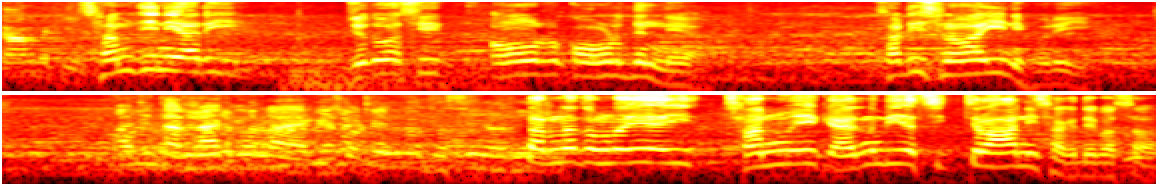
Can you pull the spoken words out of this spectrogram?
ਕਾਰਨ ਕੀ ਸਮਝ ਹੀ ਨਹੀਂ ਆ ਰਹੀ। ਜਦੋਂ ਅਸੀਂ ਔਨ ਰਿਕਾਰਡ ਦਿੰਨੇ ਆ ਸਾਡੀ ਸੁਣਵਾਈ ਨਹੀਂ ਹੋ ਰਹੀ। ਅੱਜ ਧਰਨਾ ਕਿਉਂ ਲਾਇਆ ਗਿਆ ਤੁਹਾਡੇ? ਧਰਨਾ ਤਾਂ ਹੁਣ ਇਹ ਹੈ ਜੀ, ਸਾਨੂੰ ਇਹ ਕਹਿ ਦੇਣ ਵੀ ਅਸੀਂ ਚਲਾ ਨਹੀਂ ਸਕਦੇ ਬੱਸਾਂ।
